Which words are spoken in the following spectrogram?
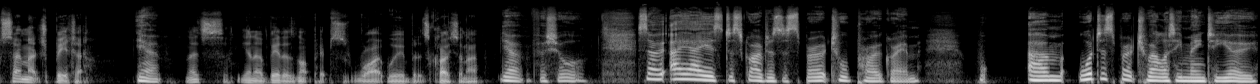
so much better. Yeah. That's you know, better is not perhaps the right word, but it's close enough. Yeah, for sure. So AA is described as a spiritual program. Um, what does spirituality mean to you?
